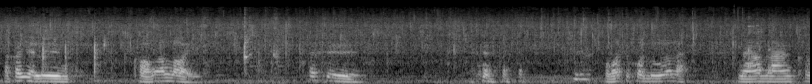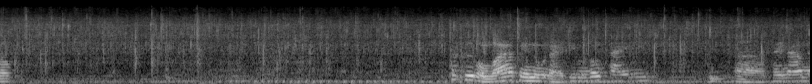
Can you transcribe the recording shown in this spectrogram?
แล้วก็อย่าลืมของอร่อย ก็คือ ผมว่าทุกคนรู้แล้วแหละน้ำล้างครก ก็คือผมว่าเมนูไหนที่มันต้องใช้เอ่อใช้น้ำใน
